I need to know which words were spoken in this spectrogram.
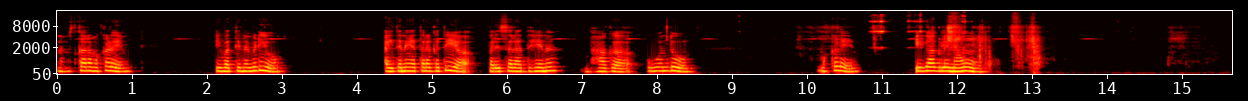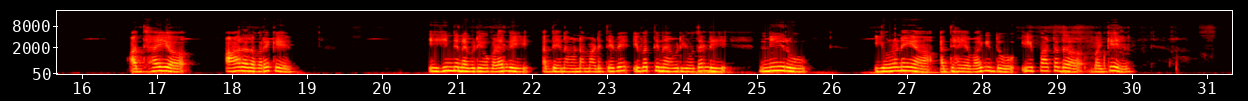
ನಮಸ್ಕಾರ ಮಕ್ಕಳೇ. ಇವತ್ತಿನ ವಿಡಿಯೋ ಐದನೆಯ ತರಗತಿಯ ಪರಿಸರ ಅಧ್ಯಯನ ಭಾಗ ಒಂದು. ಮಕ್ಕಳೇ, ಈಗಾಗಲೇ ನಾವು ಅಧ್ಯಾಯ ಆರರವರೆಗೆ ಈ ಹಿಂದಿನ ವಿಡಿಯೋಗಳಲ್ಲಿ ಅಧ್ಯಯನವನ್ನು ಮಾಡಿದ್ದೇವೆ. ಇವತ್ತಿನ ವಿಡಿಯೋದಲ್ಲಿ ನೀರು ಏಳನೆಯ ಅಧ್ಯಾಯವಾಗಿದ್ದು ಈ ಪಾಠದ ಬಗ್ಗೆ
